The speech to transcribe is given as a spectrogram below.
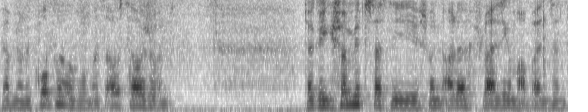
wir haben eine Gruppe, wo wir uns austauschen und da kriege ich schon mit, dass die schon alle fleißig am Arbeiten sind.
